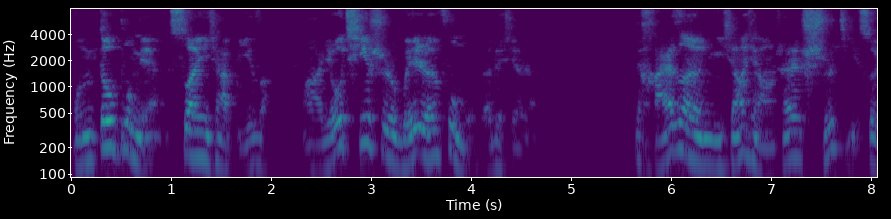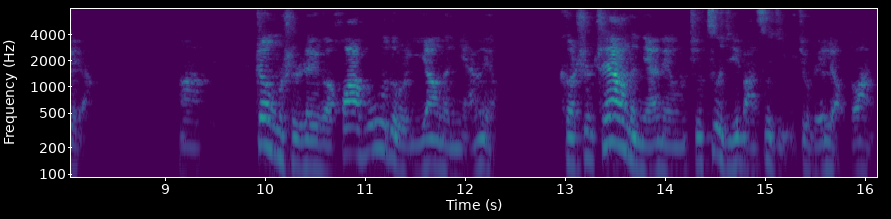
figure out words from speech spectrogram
我们都不免酸一下鼻子啊，尤其是为人父母的这些人。这孩子，你想想，才十几岁啊，啊，正是这个花骨朵一样的年龄，可是这样的年龄就自己把自己就给了断了，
